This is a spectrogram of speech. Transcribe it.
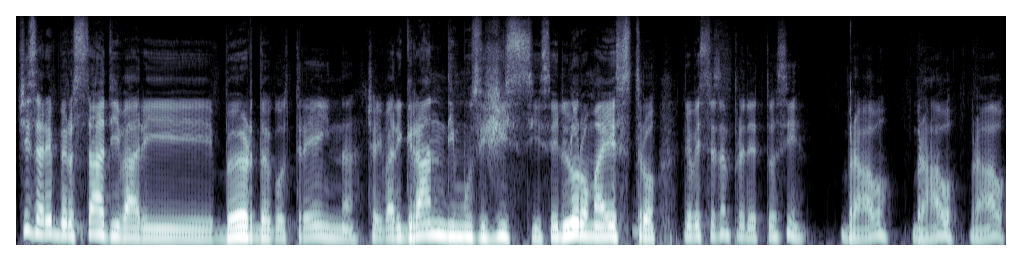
Ci sarebbero stati i vari Bird, Coltrane, cioè i vari grandi musicisti, se il loro maestro gli avesse sempre detto sì, bravo, bravo, bravo.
